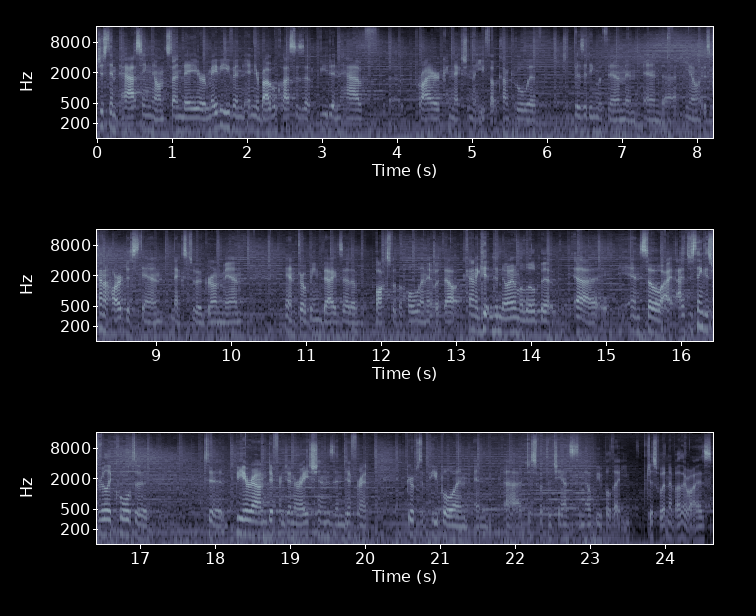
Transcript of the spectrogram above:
just in passing on Sunday or maybe even in your Bible classes that you didn't have a prior connection that you felt comfortable with visiting with them. And, and uh, you know it's kind of hard to stand next to a grown man and throw bean bags at a box with a hole in it without kind of getting to know him a little bit. Uh, and so I, I just think it's really cool to to be around different generations and different groups of people and, and uh, just with the chance to know people that you just wouldn't have otherwise.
